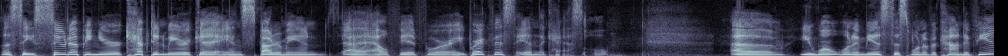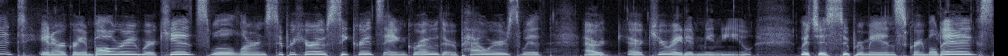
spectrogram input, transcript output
let's see, suit up in your Captain America and Spider Man uh, outfit for a breakfast in the castle. Um, you won't want to miss this one of a kind event in our grand ballroom where kids will learn superhero secrets and grow their powers with our, our curated menu, which is Superman scrambled eggs,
